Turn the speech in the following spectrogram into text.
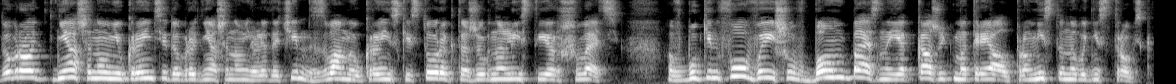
Доброго дня, шановні українці, доброго дня, шановні глядачі. З вами український історик та журналіст Ігор Швець. В Букінфо вийшов бомбезний, як кажуть, матеріал про місто Новодністровськ.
